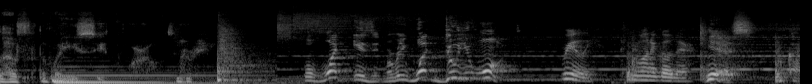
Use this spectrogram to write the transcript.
love the way you see the world, Marie. Well, what is it, Marie? What do you want? Really? You want to go there? Yes. Okay.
